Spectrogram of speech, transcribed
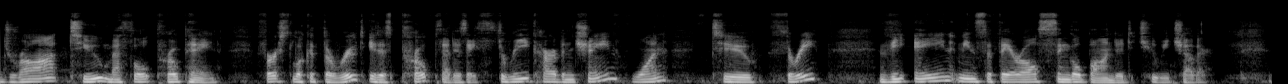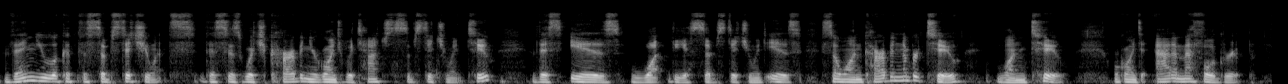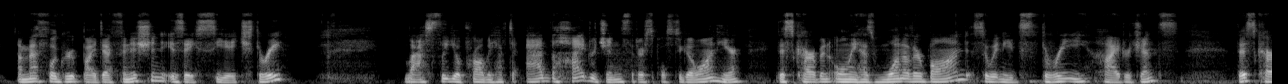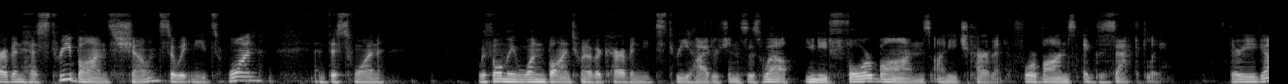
Draw 2-methyl propane. First, look at the root. It is prop, that is a three-carbon chain. One, two, three. The ane means that they are all single bonded to each other. Then you look at the substituents. This is which carbon you're going to attach the substituent to. This is what the substituent is. So on carbon number two, one, two, we're going to add a methyl group. A methyl group by definition is a CH3. Lastly, you'll probably have to add the hydrogens that are supposed to go on here. This carbon only has one other bond, so it needs three hydrogens. This carbon has three bonds shown, so it needs one, and this one with only one bond to another carbon needs three hydrogens as well. You need four bonds on each carbon, four bonds exactly. There you go.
